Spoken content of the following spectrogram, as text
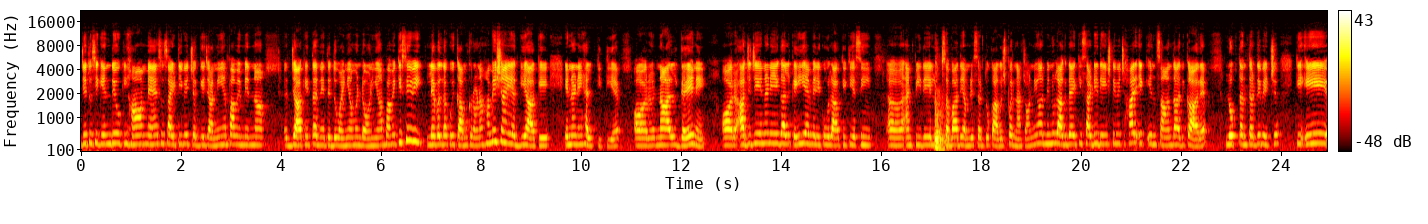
ਜੇ ਤੁਸੀਂ ਕਹਿੰਦੇ ਹੋ ਕਿ ਹਾਂ, ਮੈਂ ਸੁਸਾਇਟੀ ਵਿੱਚ ਅੱਗੇ ਜਾਣੀ ਹੈ, ਭਾਵੇਂ ਮੇਰੇ ਨਾਲ ਜਾ ਕੇ ਧਰਨੇ ਤੇ ਦਵਾਈਆਂ ਵੰਡਾਉਣੀਆਂ, ਭਾਵੇਂ ਕਿਸੇ ਵੀ ਲੈਵਲ ਦਾ ਕੋਈ ਕੰਮ ਕਰਾਉਣਾ, ਹਮੇਸ਼ਾ ਇਹ ਅੱਗੇ ਆ ਕੇ ਇਹਨਾਂ ਨੇ ਹੈਲਪ ਕੀਤੀ ਹੈ ਔਰ ਨਾਲ ਗਏ ਨੇ। ਔਰ ਅੱਜ ਜੇ ਇਹਨਾਂ ਨੇ ਇਹ ਗੱਲ ਕਹੀ ਹੈ ਮੇਰੇ ਕੋਲ ਆ ਕੇ ਕਿ ਅਸੀਂ ਐਮਪੀ ਦੇ ਲੋਕ ਸਭਾ ਦੇ ਅੰਮ੍ਰਿਤਸਰ ਤੋਂ ਕਾਗਜ਼ ਭਰਨਾ ਚਾਹੁੰਦੇ ਹਾਂ ਔਰ ਮੈਨੂੰ ਲੱਗਦਾ ਹੈ ਕਿ ਸਾਡੇ ਦੇਸ਼ ਦੇ ਵਿੱਚ ਹਰ ਇੱਕ ਇਨਸਾਨ ਦਾ ਅਧਿਕਾਰ ਹੈ ਲੋਕਤੰਤਰ ਦੇ ਵਿੱਚ ਕਿ ਇਹ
